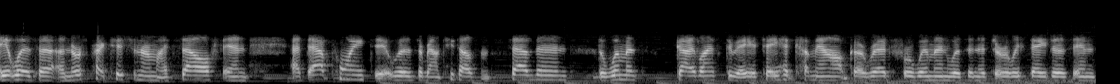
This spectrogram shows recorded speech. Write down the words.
It was a, a nurse practitioner myself, and at that point, it was around 2007. The women's guidelines through AHA had come out. Go Red for Women was in its early stages, and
